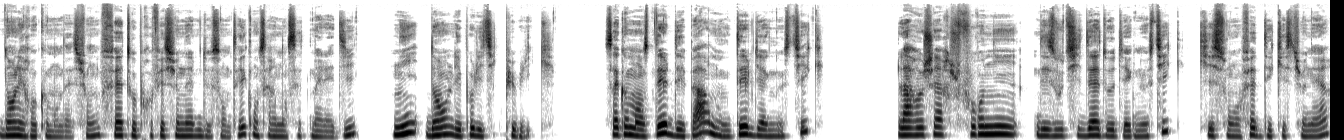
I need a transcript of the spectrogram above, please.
dans les recommandations faites aux professionnels de santé concernant cette maladie, ni dans les politiques publiques. Ça commence dès le départ, donc dès le diagnostic. La recherche fournit des outils d'aide au diagnostic, qui sont en fait des questionnaires,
